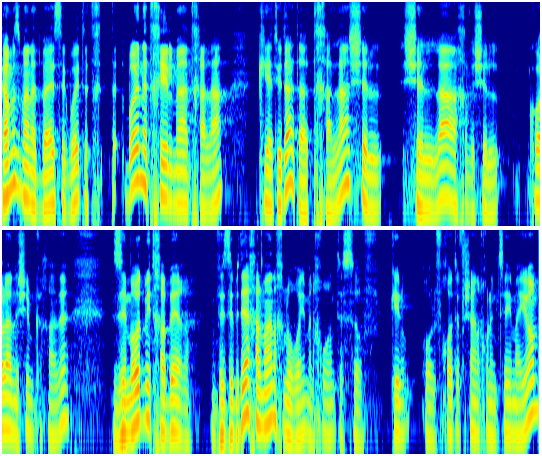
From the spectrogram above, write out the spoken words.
כמה זמן את בעסק? בואי, תתח... בואי נתחיל מההתחלה, כי את יודעת, ההתחלה של שלך ושל כל האנשים ככה, זה, זה מאוד מתחבר. וזה בדרך כלל מה אנחנו רואים? אנחנו רואים את הסוף. כאילו, או לפחות איפה שאנחנו נמצאים היום,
